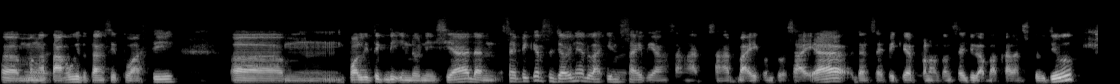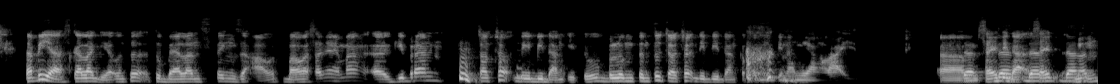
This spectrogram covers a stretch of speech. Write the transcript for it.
um, mengetahui tentang situasi um, politik di Indonesia dan saya pikir sejauh ini adalah insight yang sangat sangat baik untuk saya dan saya pikir penonton saya juga bakalan setuju. Tapi ya sekali lagi ya untuk to balance things out bahwasanya memang uh, Gibran cocok di bidang itu belum tentu cocok di bidang kepemimpinan yang lain. Um, dan, saya dan, tidak dan, saya dan, mm,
